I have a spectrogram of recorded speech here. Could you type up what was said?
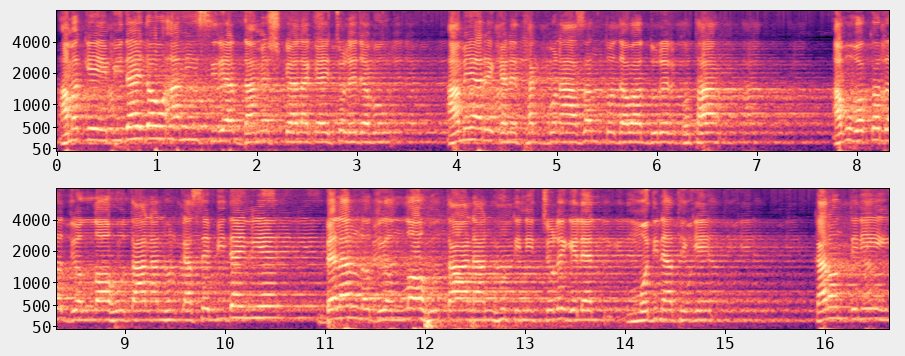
আমাকে বিদায় দাও, আমি সিরিয়ার দামেস্ক এলাকায় চলে যাব। আমি আর এখানে থাকব না, আজান তো দেওয়া দূরের কথা। আবু বকর রাদিয়াল্লাহু তাআলাহুর কাছে বিদায় নিয়ে বেলাল রাদিয়াল্লাহু তাআলাহু তিনি চলে গেলেন মদিনা থেকে। কারণ তিনি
